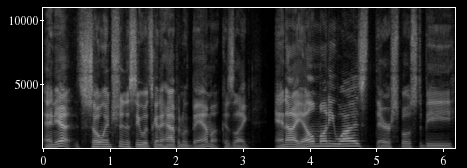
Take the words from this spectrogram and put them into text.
and yeah, it's so interesting to see what's going to happen with Bama because, like, NIL money wise, they're supposed to be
